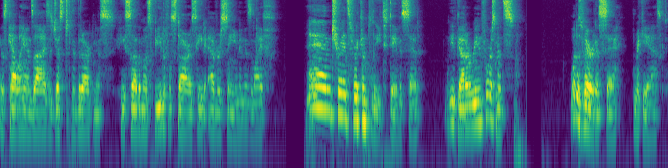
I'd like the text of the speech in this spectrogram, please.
as Callahan's eyes adjusted to the darkness, he saw the most beautiful stars he'd ever seen in his life. And transfer complete, Davis said. We've got our reinforcements. What does Veritas say? Ricky asked.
